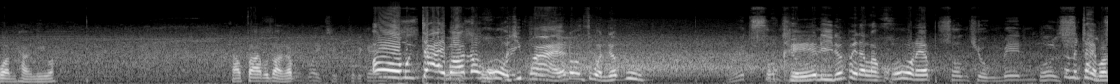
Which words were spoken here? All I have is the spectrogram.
บอลทางนี้วะข้ามฟ้าไปก่อนครับ Waiting for the game. โอ้มึงจ่ายบอลโอ้โหชิบหายแล้วโดนสวนครับกู It's โอ Son เค Heung-min. ดีนั่นเป็นอาราโคนะครับ Son Heung-min was นี่มันจ่ายบอล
